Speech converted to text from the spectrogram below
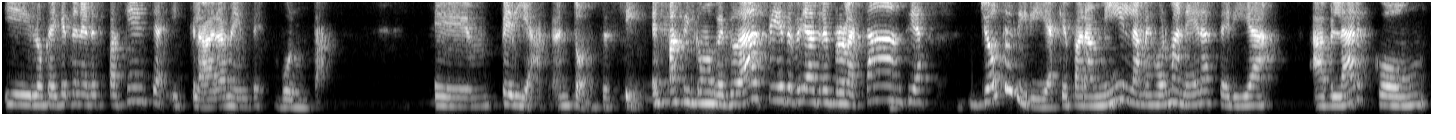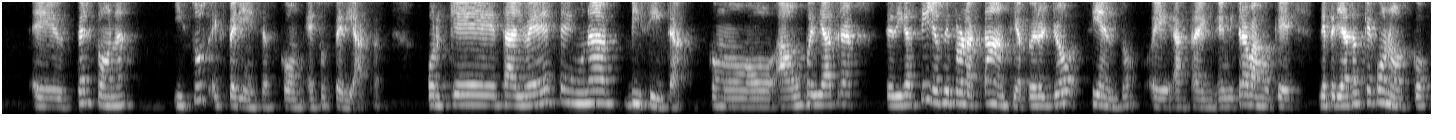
y lo que hay que tener es paciencia y claramente voluntad. Eh, pediatra, entonces sí, es fácil como que tú, ah, sí, ese pediatra es prolactancia. Yo te diría que para mí la mejor manera sería hablar con eh, personas y sus experiencias con esos pediatras, porque tal vez en una visita como a un pediatra te diga, sí, yo soy prolactancia, pero yo siento, eh, hasta en, mi trabajo, que de pediatras que conozco,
